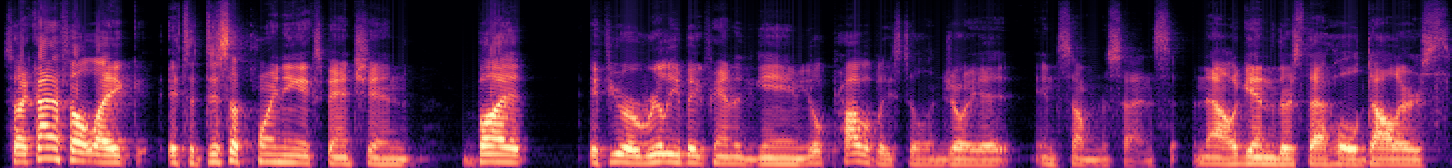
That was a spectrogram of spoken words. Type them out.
So I kind of felt like it's a disappointing expansion, but if you're a really big fan of the game, you'll probably still enjoy it in some sense. Now, again, there's that whole dollars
